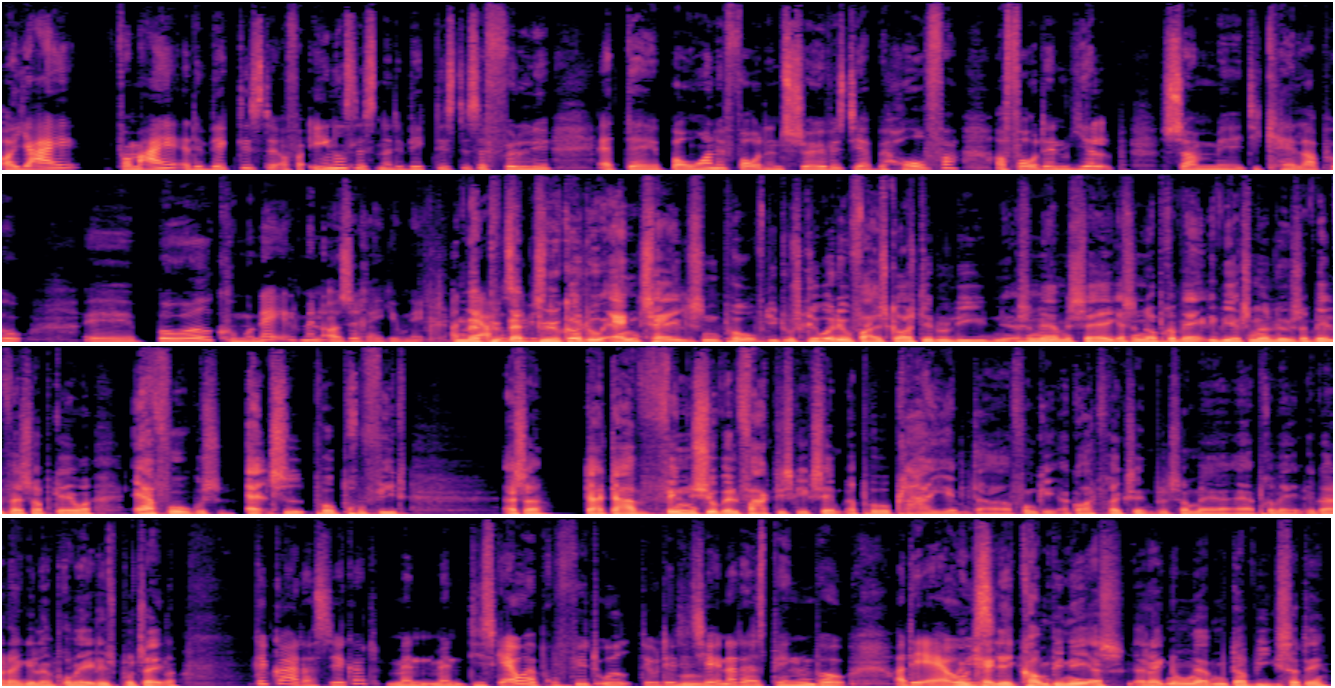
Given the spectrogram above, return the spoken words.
Og jeg for mig er det vigtigste, og for enhedslisten er det vigtigste selvfølgelig, at øh, borgerne får den service, de har behov for, og får den hjælp, som øh, de kalder på, øh, både kommunalt, men også regionalt. Og hvad, hvad bygger du antagelsen på? Fordi du skriver det jo faktisk også, det du lige altså, mm. nærmest sagde. Ikke? Altså, når private virksomheder løser velfærdsopgaver, er fokus altid på profit. Altså, der, der findes jo vel faktisk eksempler på plejehjem, der fungerer godt, for eksempel, som er, er private, gør det ikke? Eller private hospitaler. Det gør der sikkert, men, men de skal jo have profit ud. Det er jo det, de mm. tjener deres penge på. Og det er jo men kan det ikke kombineres? Er der ikke nogen af dem, der viser det?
